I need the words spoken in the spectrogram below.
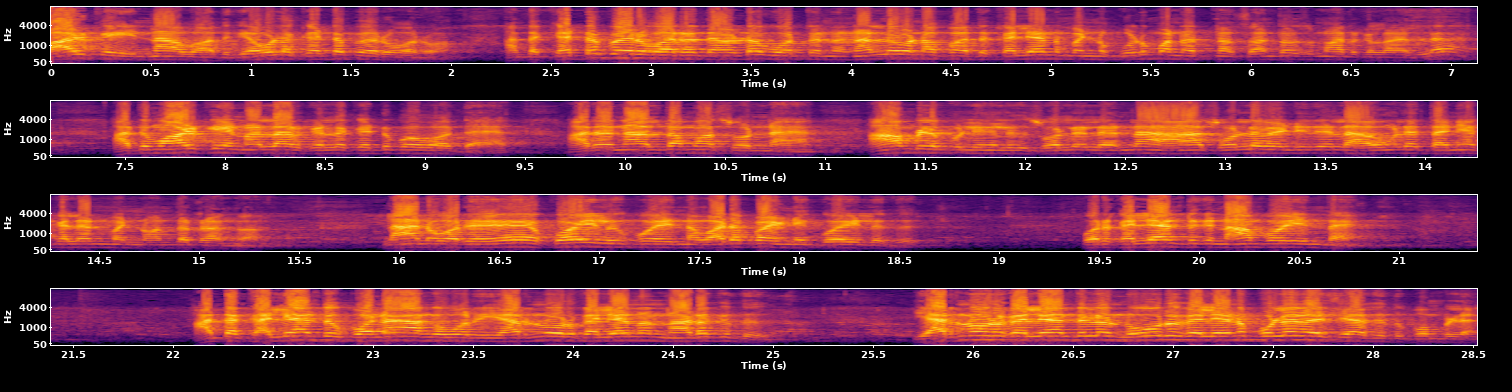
வாழ்க்கை என்ன ஆகும்? அதுக்கு எவ்வளோ கெட்ட பேர் வரும்? அந்த கெட்ட பேர் வர்றதை விட ஒருத்தனை நல்லவனை பார்த்து கல்யாணம் பண்ணி குடும்பம் நடத்தினா சந்தோஷமாக இருக்கலாம் இல்லை? அது வாழ்க்கையும் நல்லா இருக்குல்ல கெட்டு போகாத? அதனால தான்மா சொன்னேன். ஆம்பளை பிள்ளைங்களுக்கு சொல்லலைன்னா சொல்ல வேண்டியதே இல்லை. அவங்களே தனியாக கல்யாணம் பண்ணி வந்துடுறாங்க. நான் ஒரு கோயிலுக்கு போயிருந்தேன் வடபழனி கோயிலுக்கு. ஒரு கல்யாணத்துக்கு நான் போயிருந்தேன். அந்த கல்யாணத்துக்கு போனால் அங்கே ஒரு இரநூறு கல்யாணம் நடக்குது. இரநூறு கல்யாணத்தில் நூறு கல்யாணம் புள்ளதாசி ஆகுது பொம்பளை.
